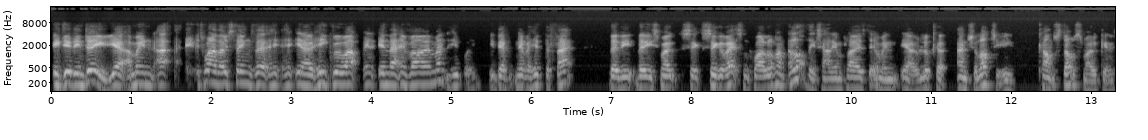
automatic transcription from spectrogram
He did indeed, yeah. I mean, uh, it's one of those things that you know he grew up in, in that environment. He he never hid the fact that he that he smoked six cigarettes and quite a lot of them. A lot of the Italian players do. I mean, you know, look at Ancelotti; he can't stop smoking.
